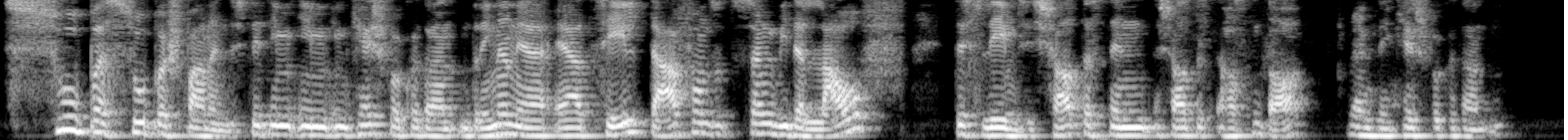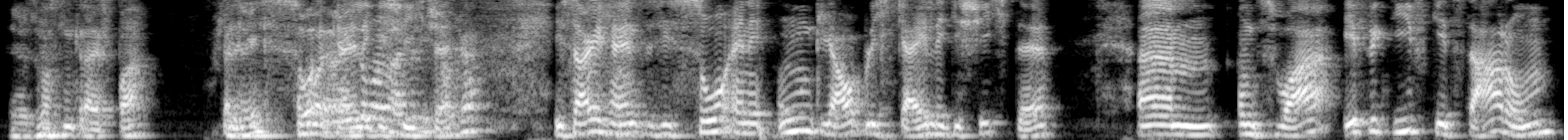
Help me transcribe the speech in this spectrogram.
super, super spannend. Das steht im, im, im Cashflow-Quadranten drinnen. Er, er erzählt davon sozusagen, wie der Lauf des Lebens ist. Schaut das denn, schaut das, hast du ihn da? Den Cashflow-Quadranten? Ja, hast du ihn greifbar? Weil es ist so eine geile Geschichte. Ich sage euch eins, es ist so eine unglaublich geile Geschichte. Ähm, und zwar, effektiv geht es darum,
